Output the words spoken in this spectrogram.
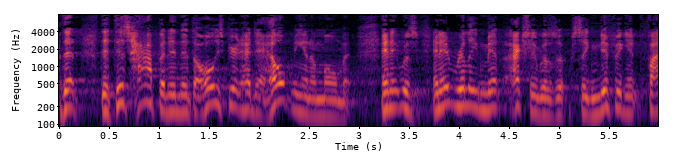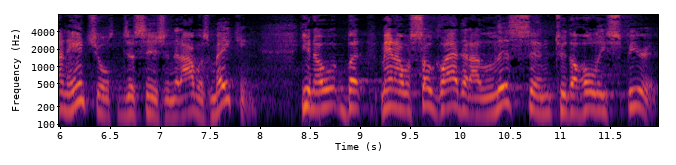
that that this happened and that the holy spirit had to help me in a moment and it was and it really meant actually was a significant financial decision that i was making you know, but man, I was so glad that I listened to the Holy Spirit.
